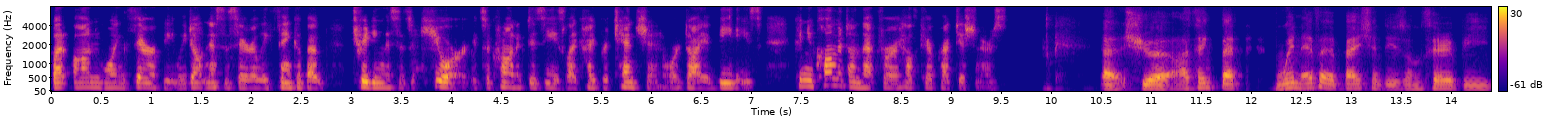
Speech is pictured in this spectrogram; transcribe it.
but ongoing therapy. We don't necessarily think about treating this as a cure. It's a chronic disease like hypertension or diabetes. Can you comment on that for our healthcare practitioners? Uh, sure. I think that whenever a patient is on therapy,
